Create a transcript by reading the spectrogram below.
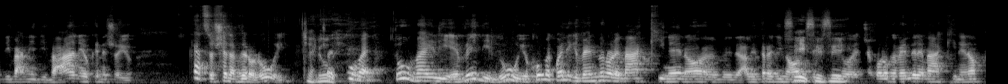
divani e divani o che ne so io, cazzo c'è davvero lui. C'è lui. Cioè, tu, vai, tu, vai, lì e vedi lui, o come quelli che vendono le macchine no? alle tre di notte, sì, sì, sì. c'è quello che vende le macchine, no?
